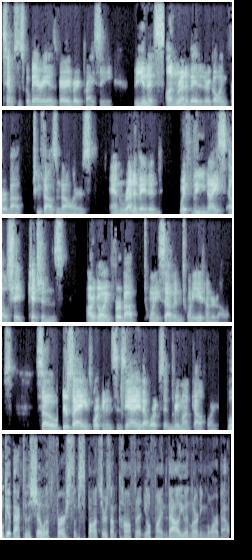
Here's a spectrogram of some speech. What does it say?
San Francisco Bay Area is very, very pricey. The units unrenovated are going for about $2,000 and renovated with the nice L-shaped kitchens are going for about $2,700, $2,800. So you're saying it's working in Cincinnati, that works in Fremont, California. We'll get back to the show, but first, some sponsors I'm confident you'll find value in learning more about.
